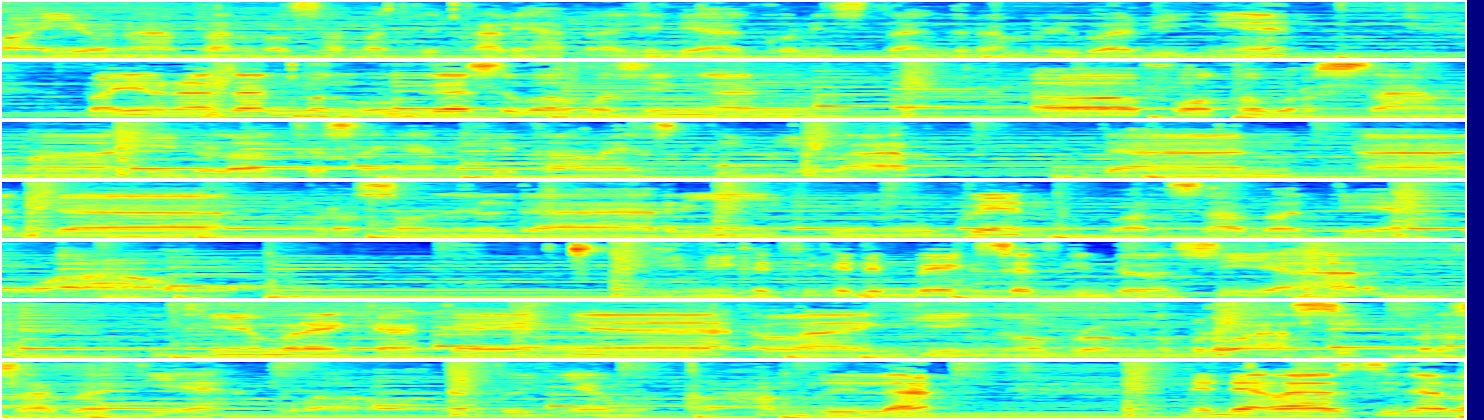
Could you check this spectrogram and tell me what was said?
Pak Yonatan persahabat kita lihat aja di akun Instagram pribadinya. Pak Yonatan mengunggah sebuah postingan uh, foto bersama idola kesayangan kita Lesti Bilar Dan ada personil dari Ungu Band persahabat ya. Wow. Ini ketika di backstage Indosiar Tentunya mereka kayaknya lagi ngobrol-ngobrol asik bersahabat ya. Wow tentunya Alhamdulillah. Dedek Lesti dan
